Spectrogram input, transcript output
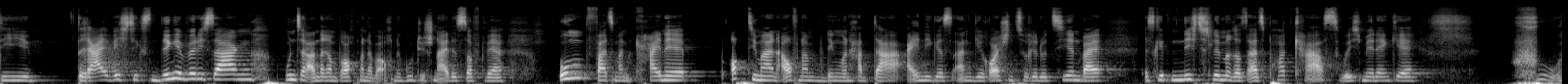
die drei wichtigsten Dinge, würde ich sagen. Unter anderem braucht man aber auch eine gute Schneidesoftware, um, falls man keine optimalen Aufnahmebedingungen hat da einiges an Geräuschen zu reduzieren, weil es gibt nichts Schlimmeres als Podcasts, wo ich mir denke, puh,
